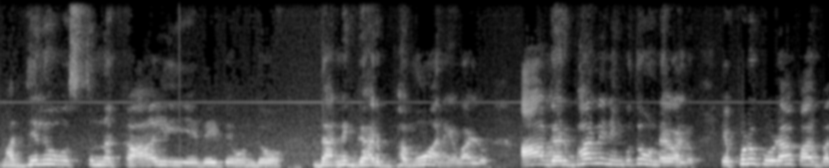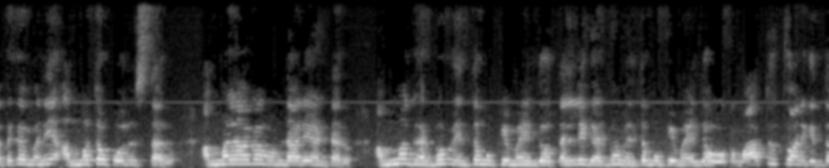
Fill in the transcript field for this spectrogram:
మధ్యలో వస్తున్న కాలి ఏదైతే ఉందో దాన్ని గర్భము అనేవాళ్ళు. ఆ గర్భాన్ని నింపుతూ ఉండేవాళ్ళు. ఎప్పుడు కూడా ప- బతుకమ్మని అమ్మతో పోలుస్తారు. అమ్మలాగా ఉండాలి అంటారు. అమ్మ గర్భం ఎంత ముఖ్యమైందో తల్లి గర్భం ఎంత ముఖ్యమైందో ఒక మాతృత్వానికి ఎంత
